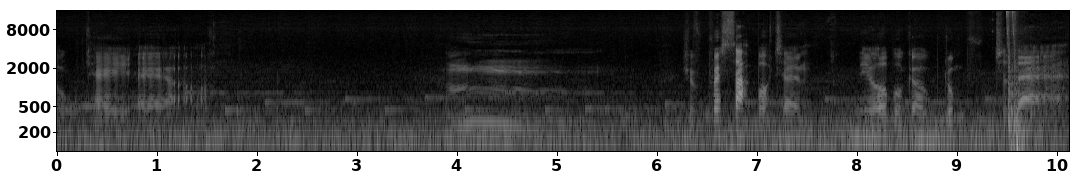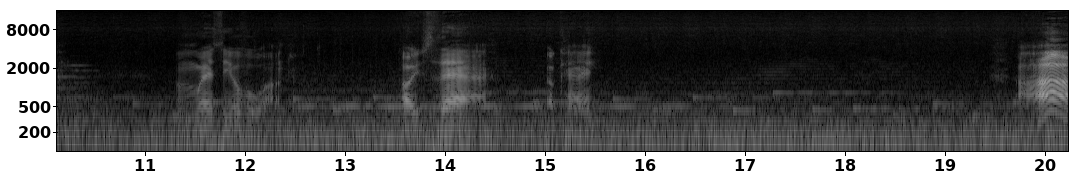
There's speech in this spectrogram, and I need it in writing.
Okay, uh, Hmm. So if we press that button, the orb will go dump to there. And where's the other one? Oh, it's there. Okay. Ah.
